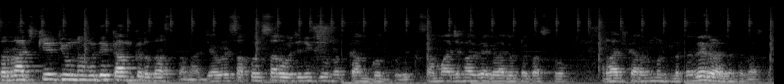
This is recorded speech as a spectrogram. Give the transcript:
तर राजकीय जीवनामध्ये काम करत असताना ज्यावेळेस आपण सार्वजनिक जीवनात काम करतो एक समाज हा वेगळा घटक असतो राजकारण म्हटलं तर वेगळा घटक असतो.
